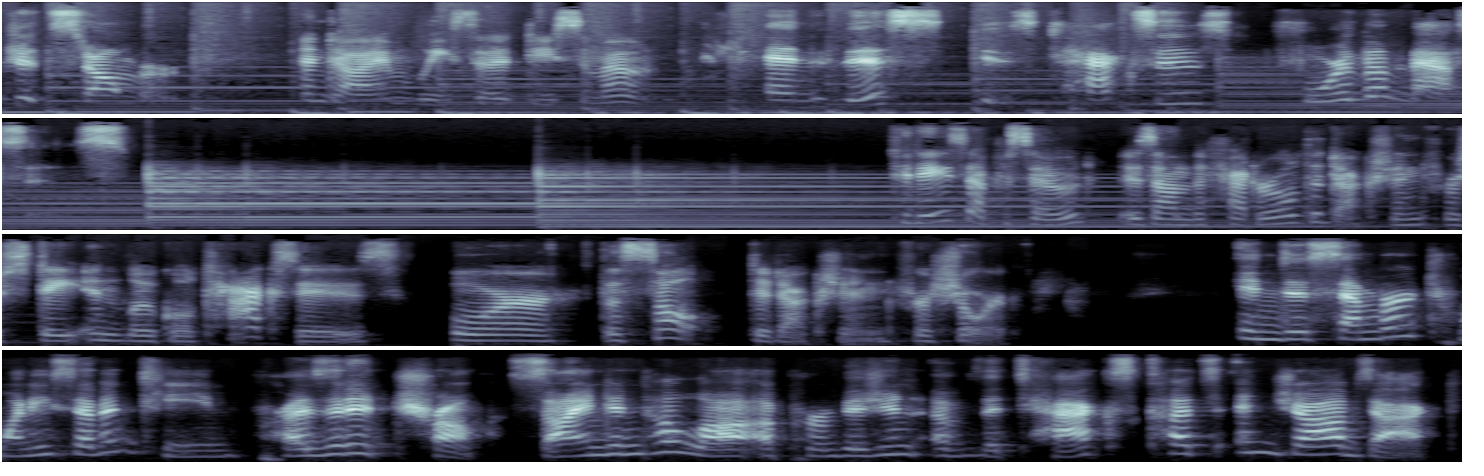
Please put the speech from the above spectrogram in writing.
Bridget Stomberg. And I'm Lisa DeSimone. And this is Taxes for the Masses. Today's episode is on the federal deduction for state and local taxes, or the SALT deduction for short. In December 2017, President Trump signed into law a provision of the Tax Cuts and Jobs Act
